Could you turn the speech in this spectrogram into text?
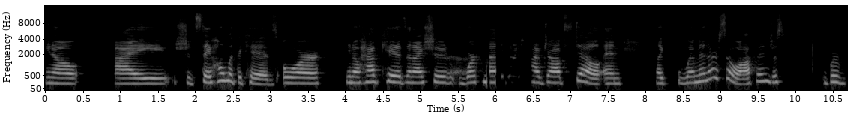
you know, I should stay home with the kids, or you know, have kids, and I should work my nine to five job still, and like women are so often just we're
